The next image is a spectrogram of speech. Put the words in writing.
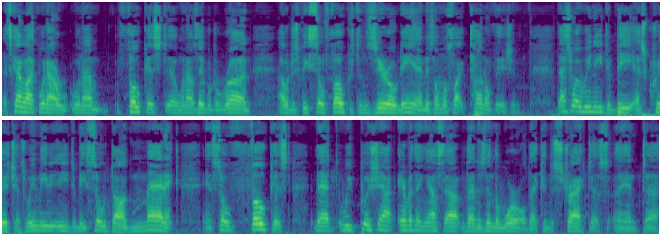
It's kind of like when I when I'm focused uh, when I was able to run, I would just be so focused and zeroed in. It's almost like tunnel vision. That's why we need to be as Christians. We need to be so dogmatic and so focused that we push out everything else out that is in the world that can distract us, and uh,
